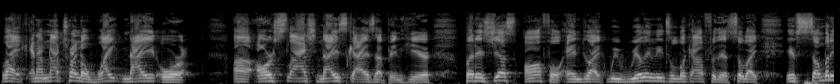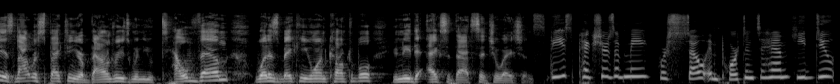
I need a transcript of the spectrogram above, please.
like, and I'm not trying to white knight or Uh, r slash nice guys up in here, but it's just awful. And like, we really need to look out for this. So like, if somebody is not respecting your boundaries when you tell them what is making you uncomfortable, you need to exit that situation. These pictures of me were so important to him, he'd do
